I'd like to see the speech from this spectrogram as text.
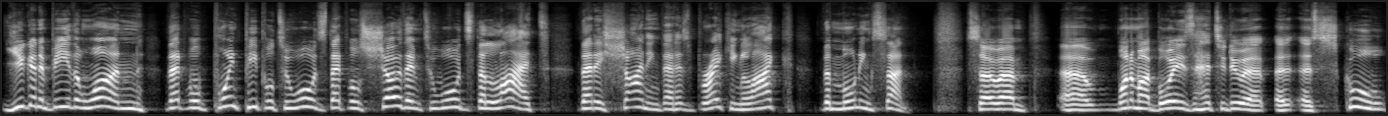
you're going to be the one that will point people towards, that will show them towards the light that is shining, that is breaking like the morning sun. So, um, uh, one of my boys had to do a, a, a school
